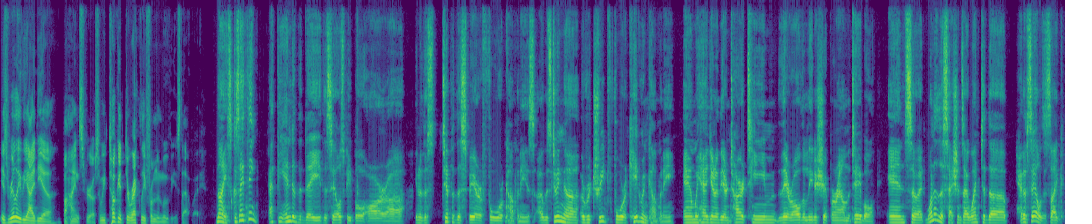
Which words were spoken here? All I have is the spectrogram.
is really the idea behind Spiro. So we took it directly from the movies that way. Nice, because I think at the end of the day, the salespeople are, uh, you know, the tip of the spear for companies. I was doing a, a, retreat for a catering company, and we had, you know, their entire team there, all the leadership around the table. And so at one of the sessions, I went to the head of sales. It's like,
